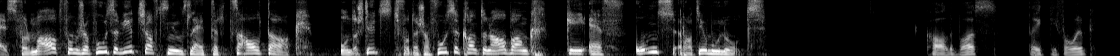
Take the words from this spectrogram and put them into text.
Ein Format vom Schaffhauser Wirtschaftsnewsletter Zahltag. Unterstützt von der Schaffhauser Kantonalbank, GF und Radio Munot. Karl der Boss, dritte Folge.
